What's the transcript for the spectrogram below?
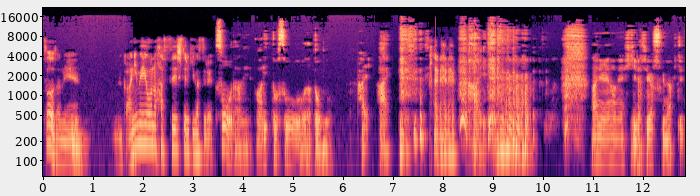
そうだね。なんかアニメ用の発声してる気がする。そうだね。割とそうだと思う。はい。はい。はい。アニメのね、引き出しが少なくて。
